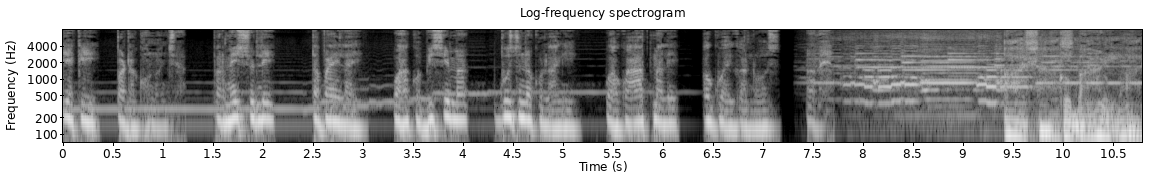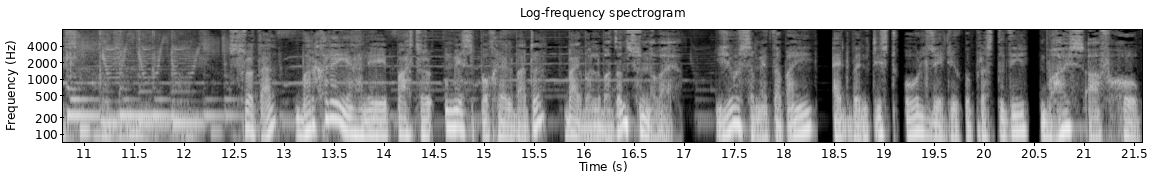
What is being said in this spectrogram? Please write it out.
एकै पटक हुनुहुन्छ। परमेश्वरले तपाईँलाई उहाँको विषयमा बुझ्नको लागि उहाँको आत्माले अगुवाई गर्नुहोस्। श्रोता भर्खरै यहाँले पास्टर उमेश पोखरेलबाट बाइबल वचन सुन्नुभयो। यो समय तपाईँ एडभेन्टिस्ट ओल्ड रेडियोको प्रस्तुति भोइस अफ होप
